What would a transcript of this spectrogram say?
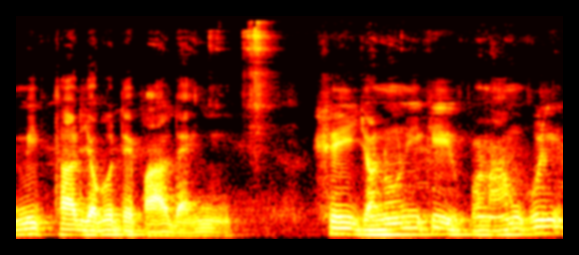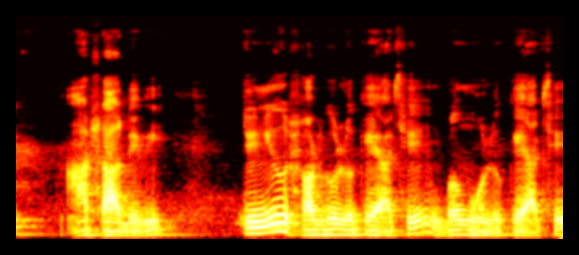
মিথ্যার জগতে পা দেয়নি, সেই জননীকে প্রণাম করি, আশা দেবী, তিনিও স্বর্গলোকে আছে, ব্রহ্মলোকে আছে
